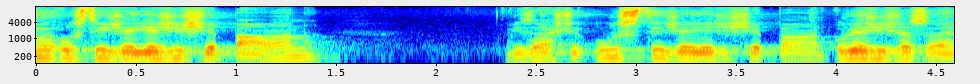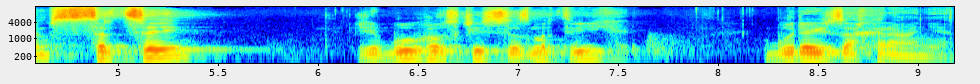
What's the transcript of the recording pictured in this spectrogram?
mi ústy, že Ježíš je pán, vyznáš-li ústy, že Ježíš je pán, uvěříš ve svém srdci, že Bůh ho vzkřísil z mrtvých, budeš zachráněn.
